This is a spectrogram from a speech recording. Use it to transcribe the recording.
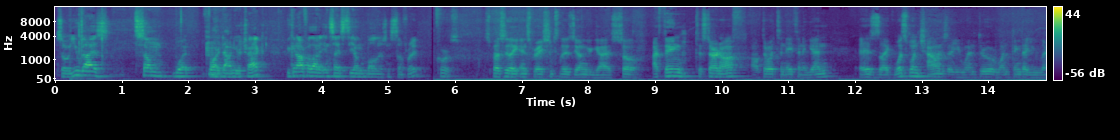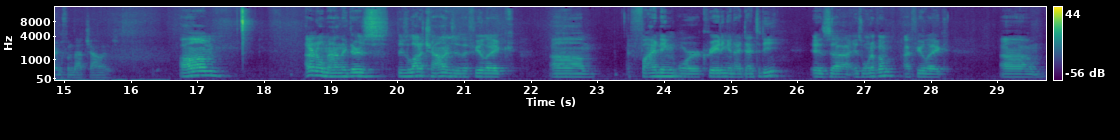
So you guys, somewhat far down your track, you can offer a lot of insights to young ballers and stuff, right? Of course. Especially like inspiration to those younger guys. So I think to start off, I'll throw it to Nathan again. Is like, what's one challenge that you went through, or one thing that you learned from that challenge? Um, I don't know, man. Like, there's there's a lot of challenges. I feel like um, finding or creating an identity is uh, is one of them. I feel like um,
